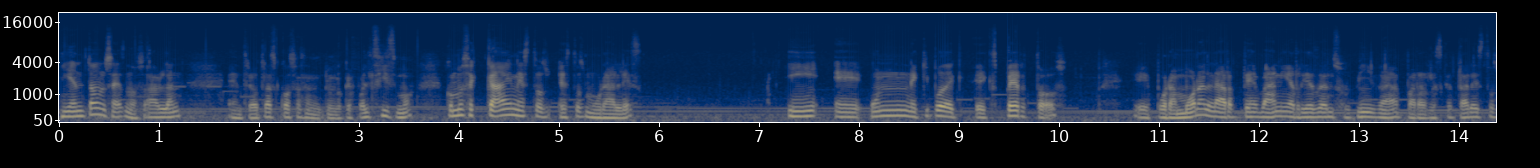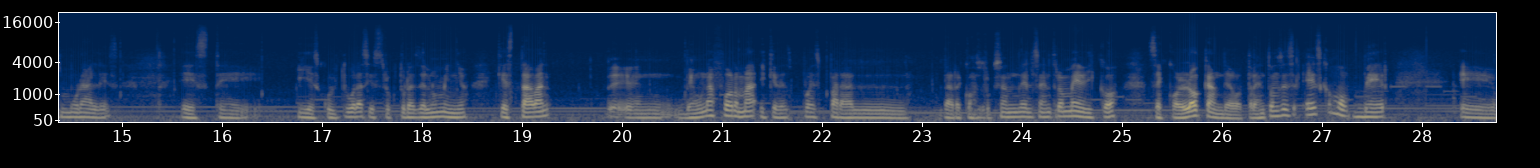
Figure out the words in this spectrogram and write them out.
Y entonces nos hablan, entre otras cosas, en lo que fue el sismo, cómo se caen estos, estos murales y eh, un equipo de expertos, eh, por amor al arte, van y arriesgan su vida para rescatar estos murales este, y esculturas y estructuras de aluminio que estaban de una forma y que después para la reconstrucción del centro médico se colocan de otra. Entonces es como ver eh,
